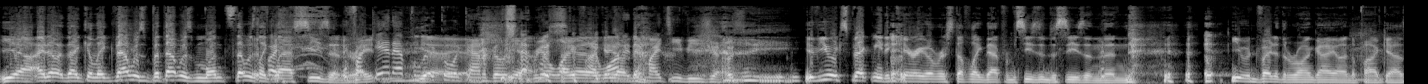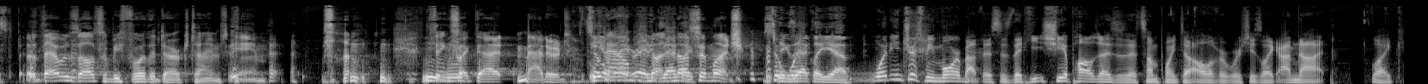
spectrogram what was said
Yeah, I don't like like that was, but that was months. That was like I- last season, If right? I can't have political Yeah, yeah. accountability Yeah. in real life, Yeah, I okay, want it in my TV shows. if you expect me to carry over stuff like that from season to season, then you invited the wrong guy on the podcast. Uh, that was also before the dark times came. Things like that mattered. Yeah, now, right, right, not, exactly. not so much. So what- exactly, yeah. what interests me more about this is that he she apologizes at some point to Oliver where she's like, I'm not like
